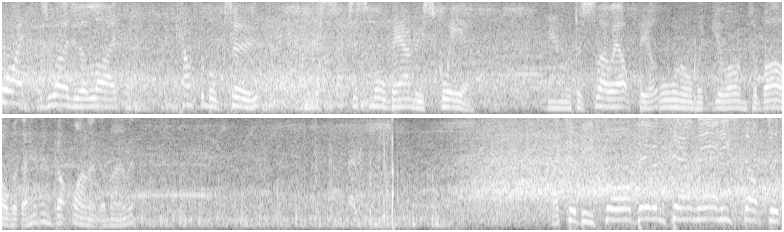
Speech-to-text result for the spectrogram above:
quite as well as you'd like. Comfortable too. And such a small boundary square. And with the slow outfield. Warne or MacGill on to bowl, but they haven't got one at the moment. That could be four. Bevan's down there. He stopped it.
